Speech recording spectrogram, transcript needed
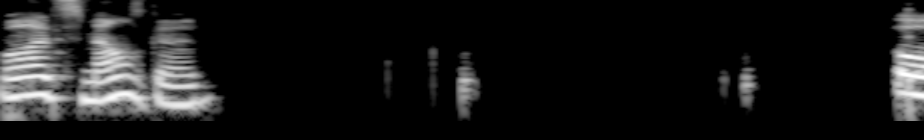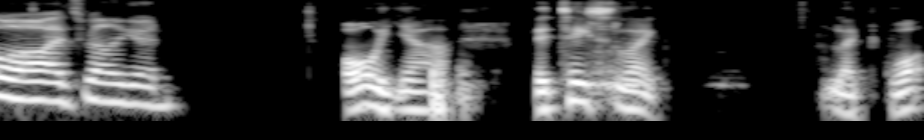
Well, it smells good. Oh, it's really good. Oh yeah, it tastes like like gua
